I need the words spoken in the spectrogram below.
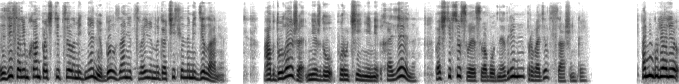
Здесь Алимхан почти целыми днями был занят своими многочисленными делами. Абдулла же, между поручениями хозяина, почти все свое свободное время проводил с Сашенькой. Они гуляли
